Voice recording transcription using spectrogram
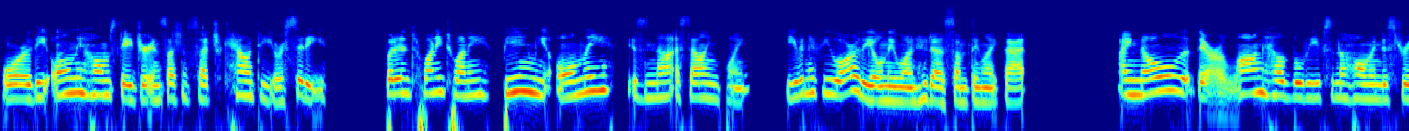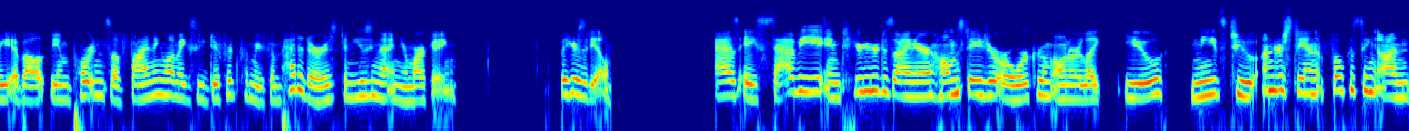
or the only home stager in such and such county or city. But in 2020, being the only is not a selling point, even if you are the only one who does something like that. I know that there are long held beliefs in the home industry about the importance of finding what makes you different from your competitors and using that in your marketing. But here's the deal as a savvy interior designer, home stager, or workroom owner like you needs to understand that focusing on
